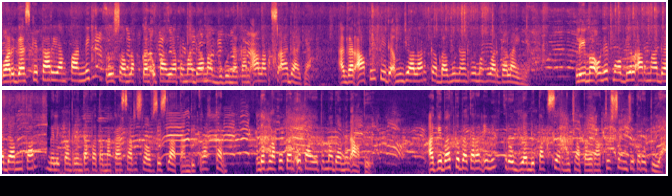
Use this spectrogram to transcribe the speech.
Warga sekitar yang panik berusaha melakukan upaya pemadaman menggunakan alat seadanya agar api tidak menjalar ke bangunan rumah warga lainnya. Lima unit mobil armada damkar milik pemerintah Kota Makassar, Sulawesi Selatan dikerahkan untuk melakukan upaya pemadaman api. Akibat kebakaran ini, kerugian ditaksir mencapai ratusan juta rupiah.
